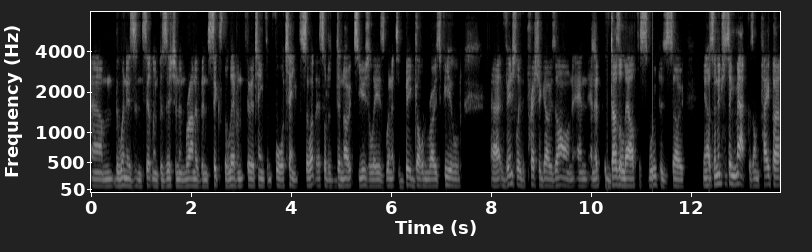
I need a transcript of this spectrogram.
um, the winners in settling position and run have been 6th, 11th, 13th, and 14th. So, what that sort of denotes usually is when it's a big Golden Rose field, uh, eventually the pressure goes on and, and it does allow for swoopers. So, you know, it's an interesting map because on paper,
